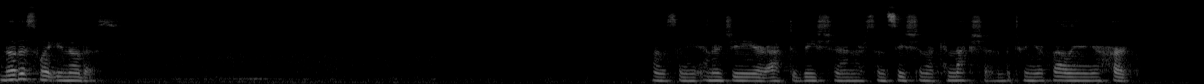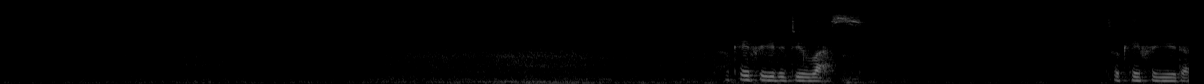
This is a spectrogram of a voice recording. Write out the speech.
notice what you notice. Notice any energy or activation or sensation or connection between your belly and your heart. It's okay for you to do less. It's okay for you to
